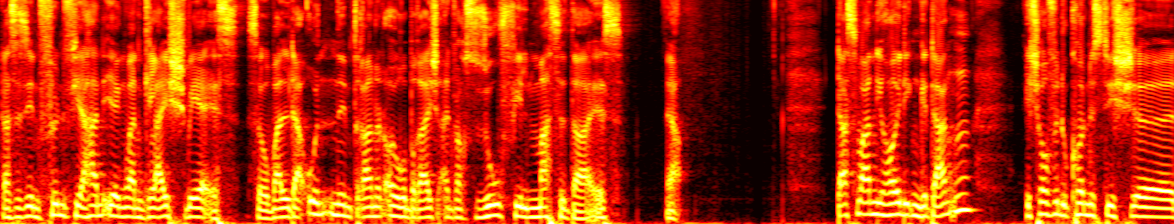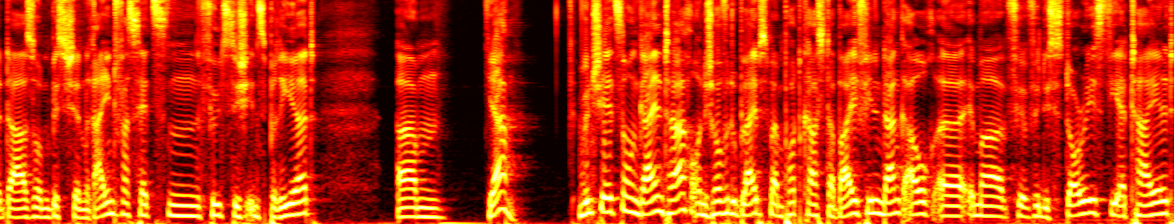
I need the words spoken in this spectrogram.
dass es in fünf Jahren irgendwann gleich schwer ist. So, weil da unten im 300 Euro Bereich einfach so viel Masse da ist. Ja. Das waren die heutigen Gedanken. Ich hoffe, du konntest dich äh, da so ein bisschen reinversetzen, fühlst dich inspiriert. Ähm, ja, wünsche dir jetzt noch einen geilen Tag und ich hoffe, du bleibst beim Podcast dabei. Vielen Dank auch äh, immer für, für die Stories, die er teilt,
